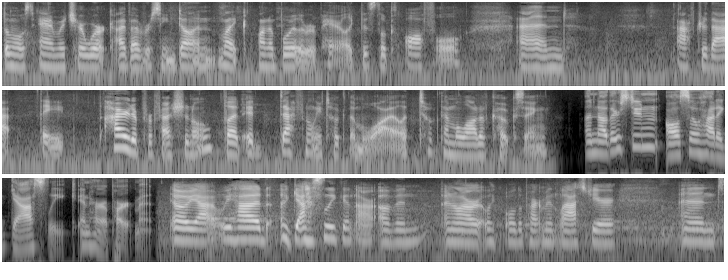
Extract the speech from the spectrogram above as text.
the most amateur work I've ever seen done, like on a boiler repair. Like, this looks awful. And after that, they hired a professional, but it definitely took them a while. It took them a lot of coaxing. Another student also had a gas leak in her apartment. Oh yeah, we had a gas leak in our oven in our like old apartment last year and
